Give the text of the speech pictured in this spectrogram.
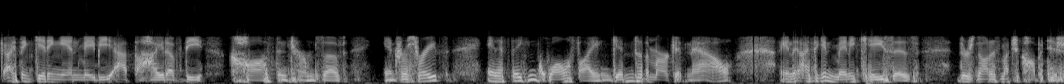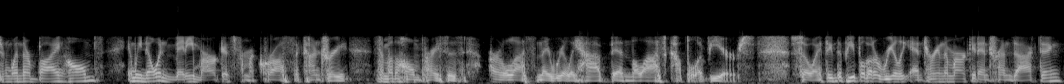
I think, getting in maybe at the height of the cost in terms of interest rates. And if they can qualify and get into the market now, and I think in many cases, there's not as much competition when they're buying homes. And we know in many markets from across the country, some of the home prices are less than they really have been the last couple of years. So I think the people that are really entering the market and transacting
